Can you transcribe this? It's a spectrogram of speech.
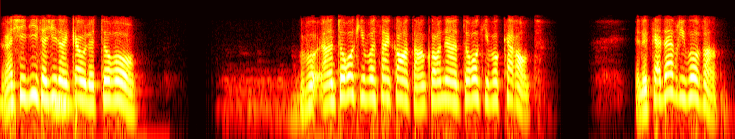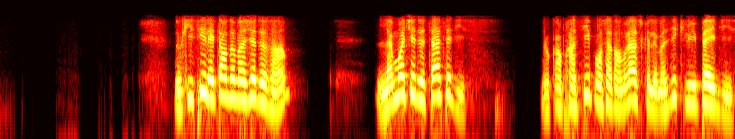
Rachid dit, il s'agit d'un cas où le taureau un taureau qui vaut 50 a encore né un taureau qui vaut 40. Et le cadavre, il vaut 20. Donc ici, il est endommagé de 20. La moitié de ça, c'est 10. Donc en principe, on s'attendrait à ce que le mazik lui paye 10.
